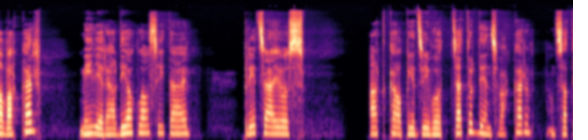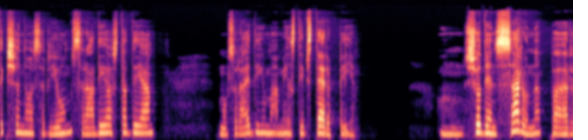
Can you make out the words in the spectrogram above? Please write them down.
Labvakar, mīļie radioklausītāji! Priecājos atkal piedzīvot ceturtdienas vakaru un satikšanos ar jums radio stadijā mūsu raidījumā Mīlestības terapija. Un šodienas saruna par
